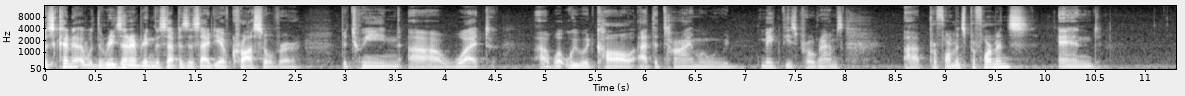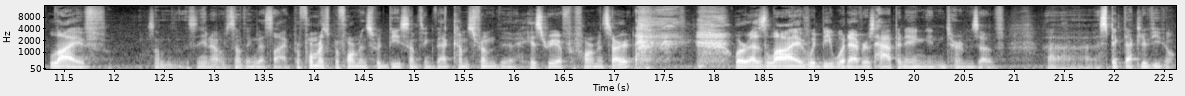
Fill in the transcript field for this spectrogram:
it's kind of the reason I bring this up is this idea of crossover between uh, what uh, what we would call at the time when we would make these programs uh, performance performance and live. Some you know something that's live. Performance performance would be something that comes from the history of performance art whereas live would be whatever's happening in terms of uh, spectacle vivant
